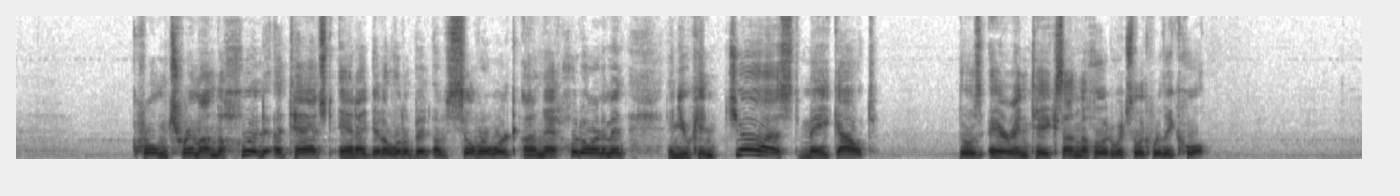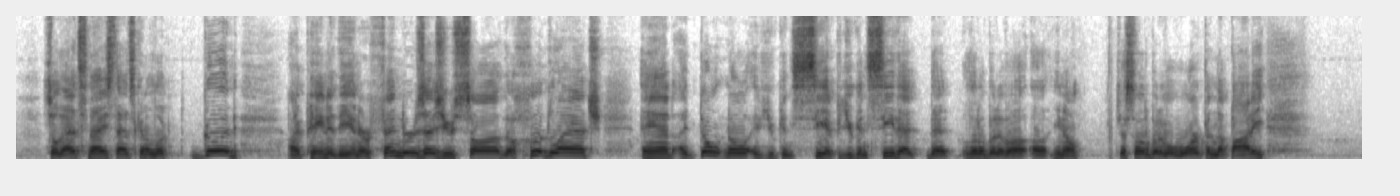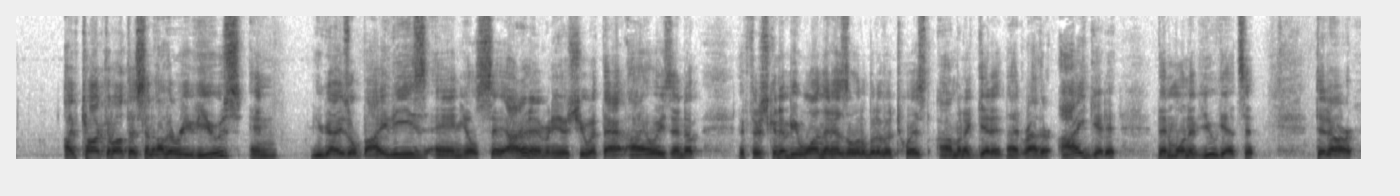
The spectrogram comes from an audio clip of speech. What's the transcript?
chrome trim on the hood attached, and I did a little bit of silver work on that hood ornament, and you can just make out those air intakes on the hood, which look really cool. So that's nice. That's going to look good. I painted the inner fenders as you saw, the hood latch, and I don't know if you can see it, but you can see that, that little bit of a, a you know, just a little bit of a warp in the body. I've talked about this in other reviews, and you guys will buy these and you'll say, I don't have any issue with that. I always end up, if there's going to be one that has a little bit of a twist, I'm going to get it, and I'd rather I get it than one of you gets it. Did our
